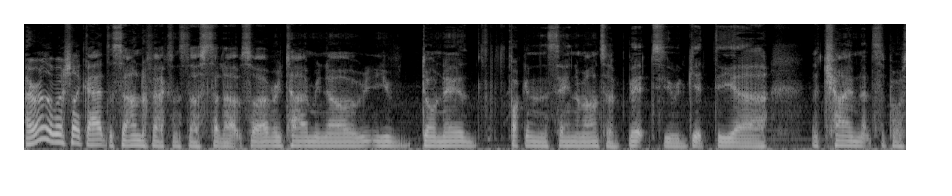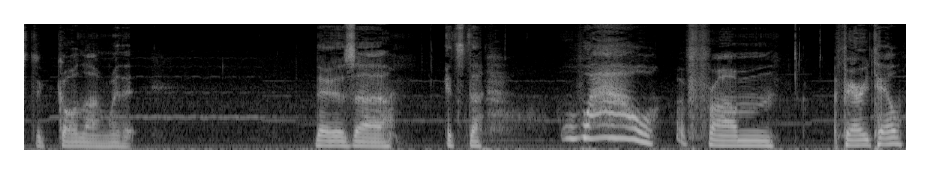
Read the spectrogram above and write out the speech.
I really wish like I had the sound effects and stuff set up so every time you know you donated fucking insane amounts of bits, you would get the uh, the chime that's supposed to go along with it. There's uh, it's the wow from Fairy Tail.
